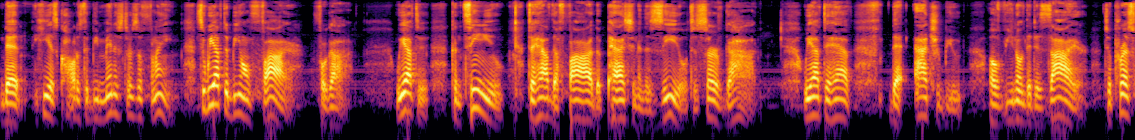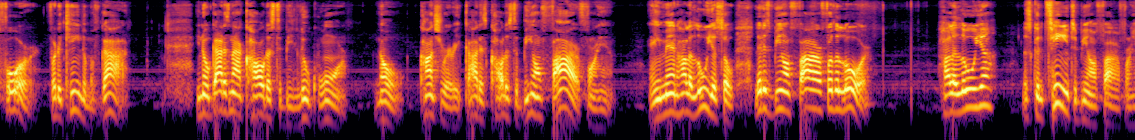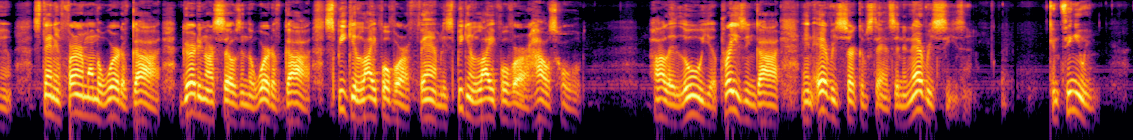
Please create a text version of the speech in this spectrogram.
that He has called us to be ministers of flame. See, we have to be on fire for God. We have to continue to have the fire, the passion, and the zeal to serve God. We have to have that attribute of, you know, the desire to press forward for the kingdom of God. You know, God has not called us to be lukewarm. No, contrary, God has called us to be on fire for Him. Amen. Hallelujah. So let us be on fire for the Lord. Hallelujah. Let's continue to be on fire for Him, standing firm on the Word of God, girding ourselves in the Word of God, speaking life over our family, speaking life over our household. Hallelujah. Praising God in every circumstance and in every season continuing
